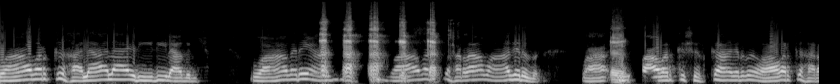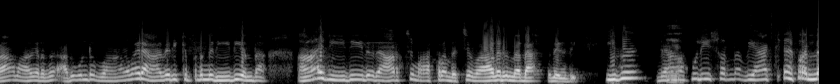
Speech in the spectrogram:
വാവർക്ക് ഹലാലായ രീതിയിൽ ആദരിച്ചു. വാവരെ വാവർക്ക് ഹറാമാകരുത് വാവർക്ക് ഷിർക്കാകരുത് വാവർക്ക് ഹറാമാകരുത് അതുകൊണ്ട് വാവർ ആദരിക്കപ്പെടുന്ന രീതി എന്താ? ആ രീതിയിൽ ഒരു ആർച്ച് മാത്രം വെച്ച് വാവർ നട എഴുതി. ഇത് രാഹുലീശ്വറിന്റെ വ്യാഖ്യാനമല്ല.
